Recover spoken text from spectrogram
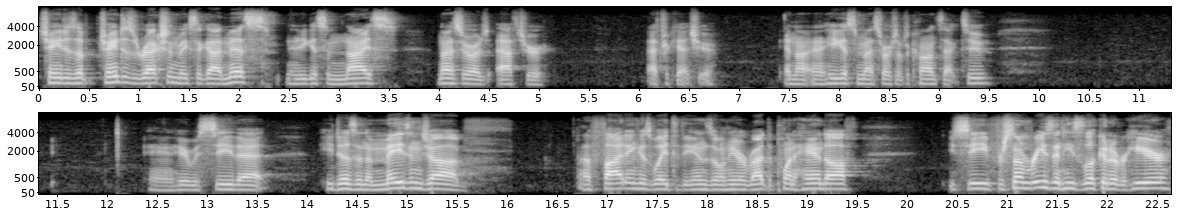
Changes up, changes direction, makes a guy miss, and he gets some nice, nice yards after after catch here and, uh, and he gets some nice yards after contact too. And here we see that he does an amazing job of fighting his way to the end zone here, right at the point of handoff. You see, for some reason, he's looking over here.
